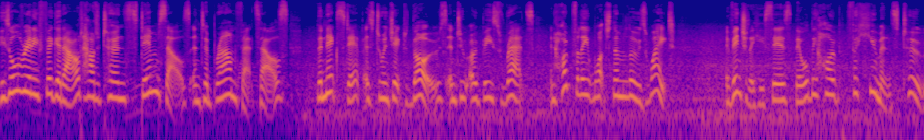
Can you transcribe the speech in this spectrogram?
He's already figured out how to turn stem cells into brown fat cells. The next step is to inject those into obese rats and hopefully watch them lose weight. Eventually, he says, there will be hope for humans too.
